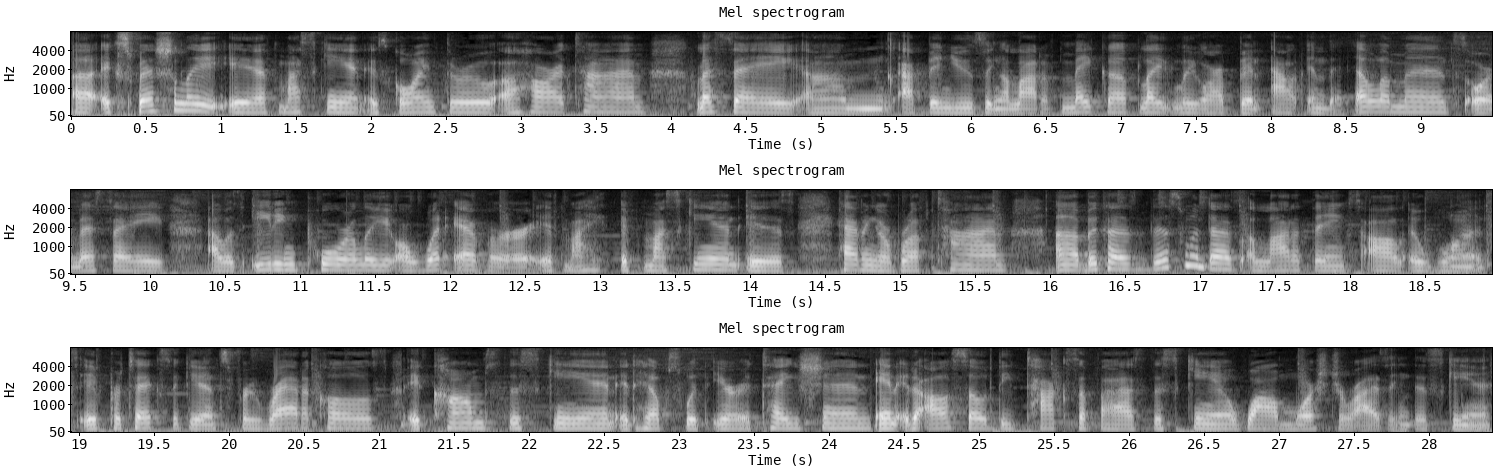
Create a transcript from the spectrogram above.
uh, especially if my skin is going through a hard time let's say um, I've been using a lot of makeup lately or I've been out in the elements or let's say I was eating poorly or whatever if my if my skin is having a rough time uh, because this one does a lot of things all at once. It protects against free radicals, it calms the skin, it helps with irritation and it also detoxifies the skin while moisturizing the skin.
